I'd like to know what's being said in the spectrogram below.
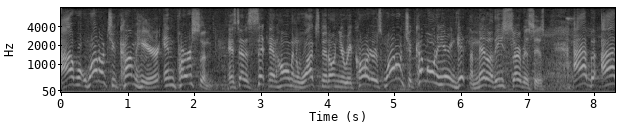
I why don't you come here in person instead of sitting at home and watching it on your recorders? Why don't you come on here and get in the middle of these services? I, b- I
